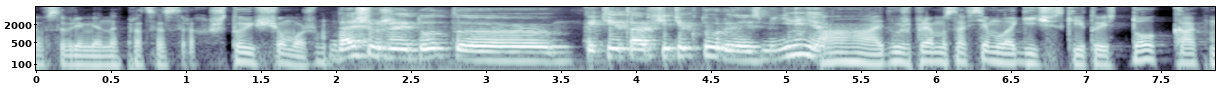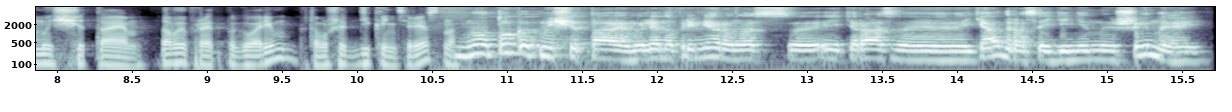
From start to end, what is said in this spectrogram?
в современных процессорах. Что еще можем? Дальше уже идут э, какие-то архитектурные изменения. А, это уже прямо совсем логические, то есть то, как мы считаем. Давай про это поговорим, потому что это дико интересно. Ну, то, как мы считаем. Или, например, у нас э, эти разные ядра соединены шиной.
